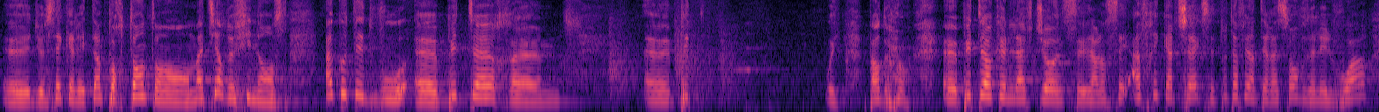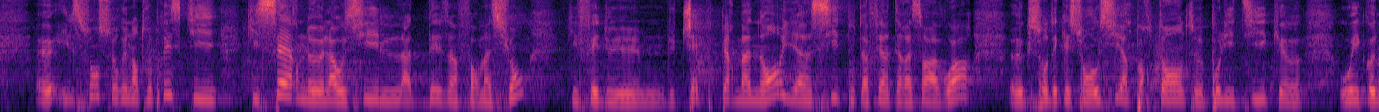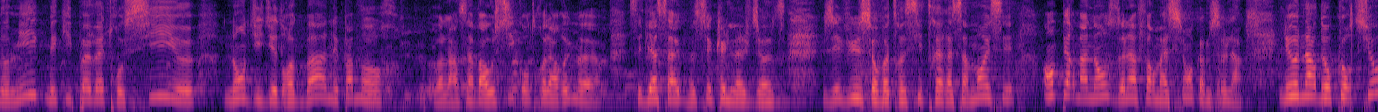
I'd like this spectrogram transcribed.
Dieu sait qu'elle est importante en matière de finances. À côté de vous, Peter. Pet- oui, pardon. Peter Kenlaf Jones. Alors, c'est Africa Check, c'est tout à fait intéressant, vous allez le voir. Euh, ils sont sur une entreprise qui, qui cerne là aussi la désinformation, qui fait du, check permanent. Il y a un site tout à fait intéressant à voir, euh, qui des questions aussi importantes, politiques euh, ou économiques, mais qui peuvent être aussi euh, non, Didier Drogba n'est pas mort. Voilà, ça va aussi contre la rumeur. C'est bien ça, Monsieur Kunlach Jones. J'ai vu sur votre site très récemment et c'est en permanence de l'information comme cela. Leonardo Curcio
